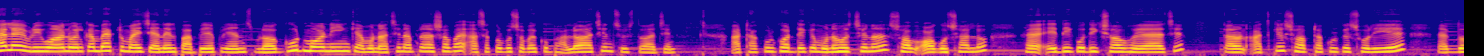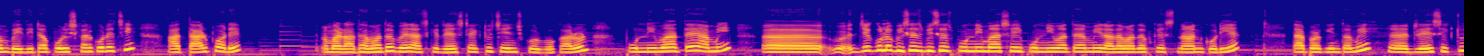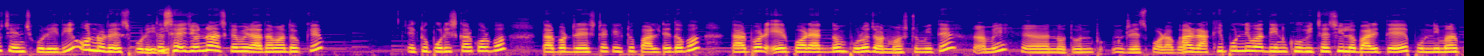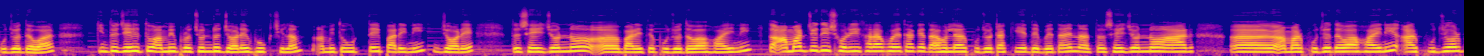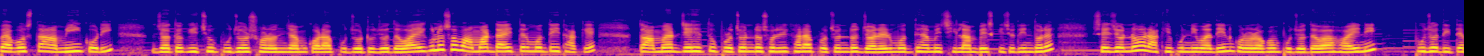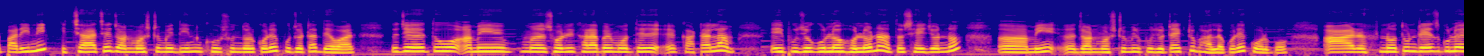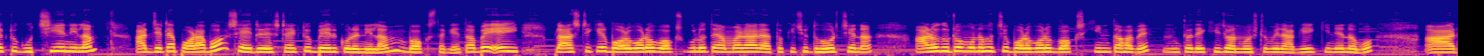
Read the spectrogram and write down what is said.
Hello everyone welcome back to my channel Papiya Priyans vlog good morning কেমন আছেন আপনারা সবাই? আশা করব সবাই খুব ভালো আছেন, সুস্থ আছেন। আর ঠাকুর ঘর দেখে মনে হচ্ছে না, সব অগোছালো। হ্যাঁ এদিক ওদিক সব হয়ে আছে। কারণ আজকে সব ঠাকুরকে সরিয়ে একদম বেদিটা পরিষ্কার করেছি। আর তারপরে আমার রাধা মাধবের আজকে ড্রেসটা একটু চেঞ্জ করব। কারণ পূর্ণিমাতে আমি যেগুলো বিশেষ বিশেষ পূর্ণিমা, সেই পূর্ণিমাতে আমি রাধা মাধবকে স্নান করিয়ে তারপর কিন্তু আমি ড্রেস একটু চেঞ্জ করিয়ে দিই অন্য ড্রেস পরিয়ে দিই। তো সেই জন্য আজকে আমি রাধা মাধবকে একটু পরিষ্কার করব তারপর ড্রেসটাকে একটু পাল্টে দেবো তারপর এরপর একদম পুরো জন্মাষ্টমীতে আমি নতুন ড্রেস পরাবো। আর রাখি পূর্ণিমার দিন খুব ইচ্ছা ছিল বাড়িতে পূর্ণিমার পুজো দেওয়ার কিন্তু যেহেতু আমি প্রচণ্ড জ্বরে ভুগছিলাম, আমি তো উঠতেই পারিনি জ্বরে, তো সেই জন্য বাড়িতে পুজো দেওয়া হয়নি। তো আমার যদি শরীর খারাপ হয়ে থাকে তাহলে আর পুজোটা কে দেবে, তাই না? তো সেই জন্য আর আমার পুজো দেওয়া হয়নি। আর পুজোর ব্যবস্থা আমিই করি। যত কিছু পুজোর সরঞ্জাম করা, পুজো টুজো দেওয়া, এগুলো সব আমার দায়িত্বের মধ্যেই থাকে। তো আমার যেহেতু প্রচণ্ড শরীর খারাপ, প্রচণ্ড জ্বরের মধ্যে আমি ছিলাম বেশ কিছুদিন ধরে, সেই জন্য রাখি পূর্ণিমা দিন কোনো রকম পুজো দেওয়া হয়নি। পুজো দিতে পারিনি। ইচ্ছা আছে জন্মাষ্টমীর দিন খুব সুন্দর করে পুজোটা দেওয়ার। তো যেহেতু আমি শরীর খারাপের মধ্যে কাটালাম, এই পুজোগুলো হলো না, তো সেই জন্য আমি জন্মাষ্টমীর পুজোটা একটু ভালো করে করব। আর নতুন ড্রেসগুলো একটু গুছিয়ে নিলাম, আর যেটা পরাবো সেই ড্রেসটা একটু বের করে নিলাম বক্স থেকে। তবে এই প্লাস্টিকের বড় বড় বক্সগুলোতে আমার আর এত কিছু ধরছে না। আরও দুটো মনে হচ্ছে বড় বড় বক্স কিনতে হবে তো দেখি জন্মাষ্টমীর আগেই কিনে নেব। আর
